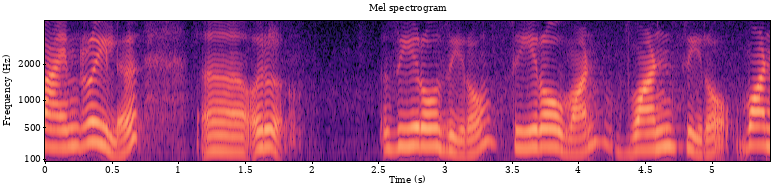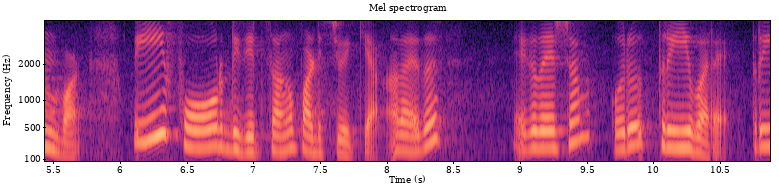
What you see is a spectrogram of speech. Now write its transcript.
ബൈനറിയിൽ ഒരു zero zero zero one one zero one one. അപ്പോൾ ഈ ഫോർ ഡിജിറ്റ്സ് അങ്ങ് പഠിച്ചു വയ്ക്കുക അതായത് ഏകദേശം ഒരു ത്രീ വരെ. ത്രീ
